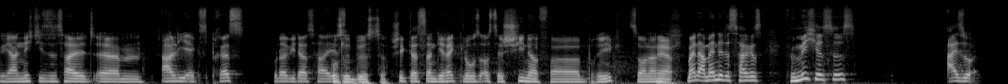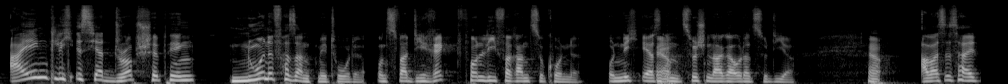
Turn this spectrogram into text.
Ja, nicht dieses halt ähm, AliExpress oder wie das heißt. Puzzlebürste. Schickt das dann direkt los aus der China-Fabrik, sondern ja. ich meine, am Ende des Tages, für mich ist es, also eigentlich ist ja Dropshipping nur eine Versandmethode. Und zwar direkt von Lieferant zu Kunde. Und nicht erst ja. im Zwischenlager oder zu dir. Ja. Aber es ist halt,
